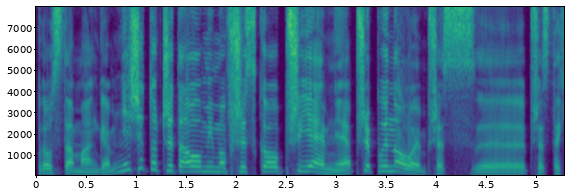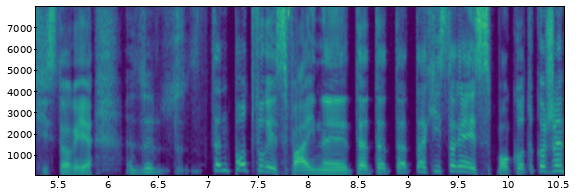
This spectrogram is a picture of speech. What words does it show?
prosta manga. Mnie się to czytało mimo wszystko przyjemnie. Ja przepłynąłem przez, e, przez tę historię. Ten potwór jest fajny, ta, ta, ta, ta historia jest spoko, tylko że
